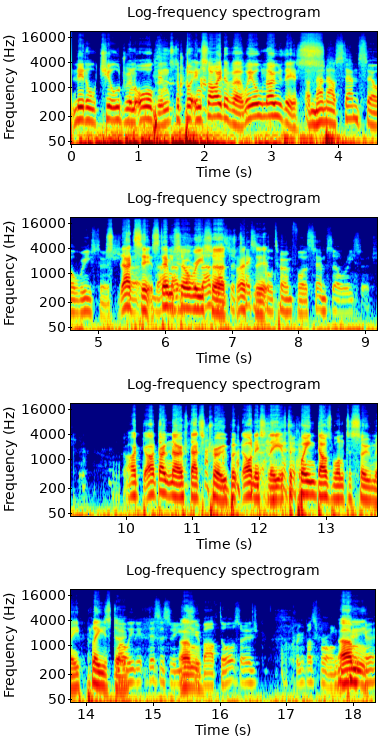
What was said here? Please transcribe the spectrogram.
little children organs to put inside of her. We all know this. And now, now stem cell research. That's uh, it, stem cell research, That's it. technical term for stem cell research. I, I don't know if that's true, but honestly, if the Queen does want to sue me, please do. Well, we, this is a Um, YouTube after all, so prove us wrong. Um,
